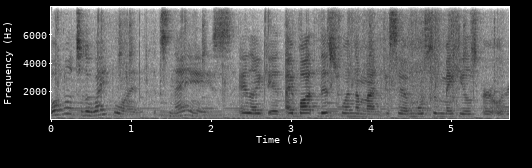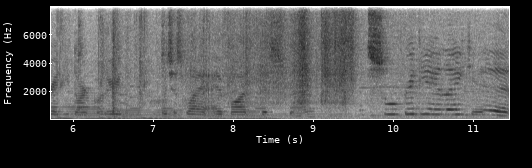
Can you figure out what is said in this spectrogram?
Oh no, it's the white one. It's nice. I like it. I bought this one naman kasi most of my heels are already dark colored. Which is why I bought this one. It's so pretty. I like it.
